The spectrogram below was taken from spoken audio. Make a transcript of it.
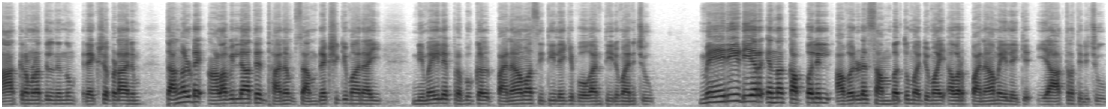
ആക്രമണത്തിൽ നിന്നും രക്ഷപ്പെടാനും തങ്ങളുടെ അളവില്ലാത്ത ധനം സംരക്ഷിക്കുവാനായി നിമയിലെ പ്രഭുക്കൾ പനാമ സിറ്റിയിലേക്ക് പോകാൻ തീരുമാനിച്ചു. മേരി ഡിയർ എന്ന കപ്പലിൽ അവരുടെ സമ്പത്തും മറ്റുമായി അവർ പനാമയിലേക്ക് യാത്ര തിരിച്ചു.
